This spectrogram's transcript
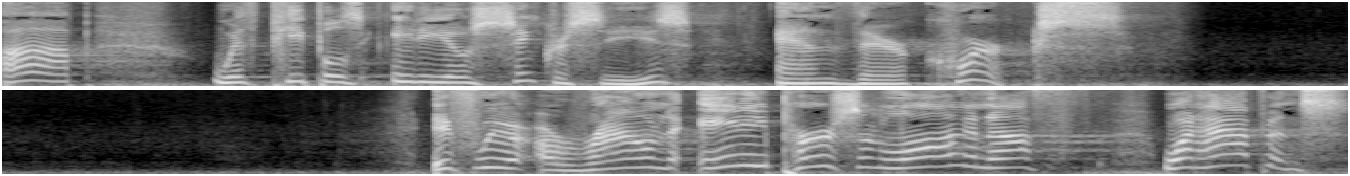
up with people's idiosyncrasies and their quirks. If we are around any person long enough, what happens?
